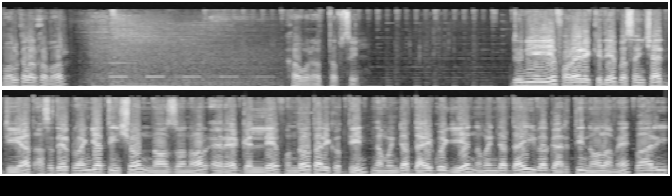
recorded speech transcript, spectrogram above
বল কালার খবর খবরত তফসিল দুনিয়ায়ে ফরাই রেখে দে বসনশাহ দিয়াত আসদে রোহিঙ্গা তিনশো নজনের এরে গেলে পনেরো তারিখের দিন নমন্ডাত দায় গৈ গিয়ে নমন্ডাত দায় ইবা গাড়িটি নলামে। বাহারি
